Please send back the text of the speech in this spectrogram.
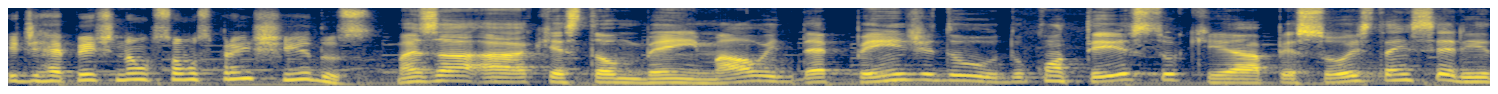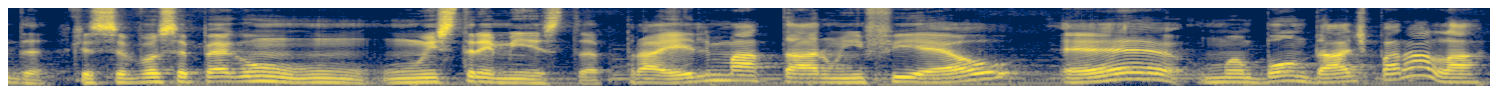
e de repente não somos preenchidos. Mas a, a questão bem e mal depende do, do contexto que a pessoa está inserida. Porque se você pega um, um, um extremista, para ele matar um infiel é uma bondade para lá,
